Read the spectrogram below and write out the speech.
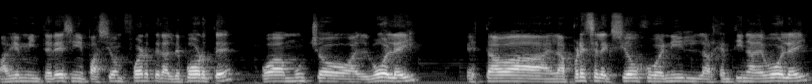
más bien mi interés y mi pasión fuerte era el deporte. Jugaba mucho al vóley. Estaba en la preselección juvenil argentina de vóley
